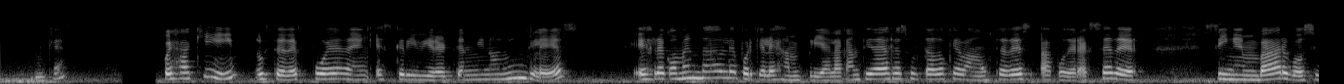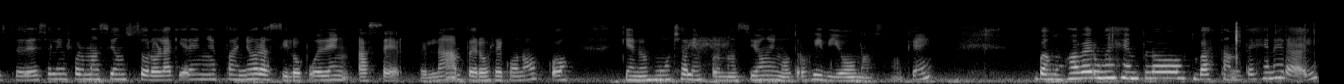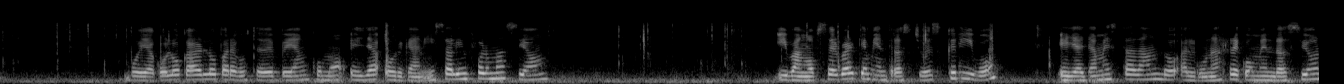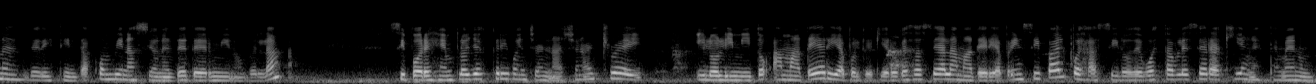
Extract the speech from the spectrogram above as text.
Pues aquí ustedes pueden escribir el término en inglés. Es recomendable porque les amplía la cantidad de resultados que van ustedes a poder acceder. Sin embargo, si ustedes la información solo la quieren en español, así lo pueden hacer, ¿verdad? Pero reconozco que no es mucha la información en otros idiomas, ¿ok? Vamos a ver un ejemplo bastante general. Voy a colocarlo para que ustedes vean cómo ella organiza la información. Y van a observar que mientras yo escribo, ella ya me está dando algunas recomendaciones de distintas combinaciones de términos, ¿verdad? Si por ejemplo yo escribo International Trade, y lo limito a materia porque quiero que esa sea la materia principal, pues así lo debo establecer aquí en este menú.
